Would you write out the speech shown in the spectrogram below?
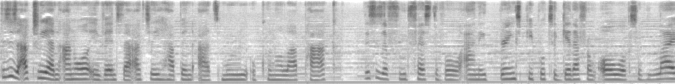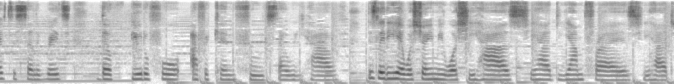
This is actually an annual event that actually happened at Muri Okunola Park. This is a food festival and it brings people together from all walks of life to celebrate the beautiful African foods that we have. This lady here was showing me what she has. She had yam fries, she had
